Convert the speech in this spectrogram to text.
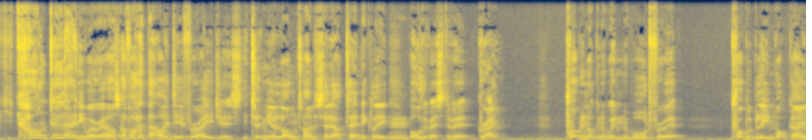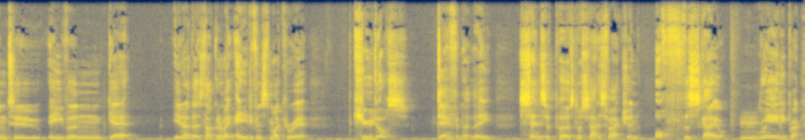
You can't do that anywhere else. I've had that idea for ages. It took me a long time to set it up technically. Mm. All the rest of it, great. Probably not going to win an award for it. Probably not going to even get, you know, that's not going to make any difference to my career. Kudos, definitely. Sense of personal satisfaction, off the scale. Mm. Really proud.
